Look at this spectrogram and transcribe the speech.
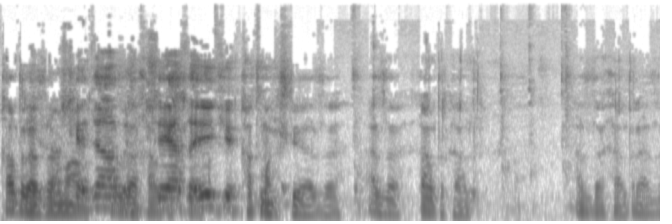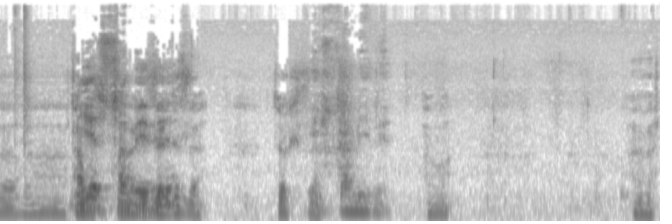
Kaldır az daha ama. Askerde Az daha kaldır. Seyahat ayı ki. Kalkmak istiyor az daha. Az daha kaldır kaldır. Az daha kaldır az daha. Az daha. Tamam. Yes, Ha, güzel güzel. Çok güzel. Tabii. Tamam. Evet.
